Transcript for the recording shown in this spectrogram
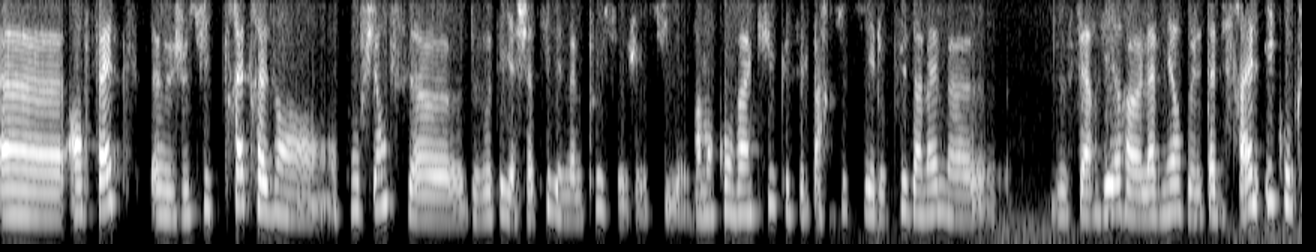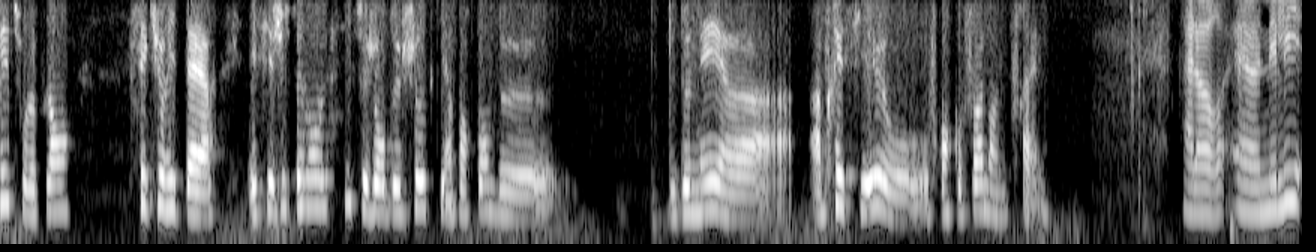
Euh, en fait, euh, je suis très très en, confiance de voter Yachatid et même plus. Je suis vraiment convaincue que c'est le parti qui est le plus à même de servir l'avenir de l'État d'Israël, y compris sur le plan sécuritaire. Et c'est justement aussi ce genre de choses qui est important de, de donner euh, apprécier aux, francophones en Israël. Alors, euh, Nelly,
